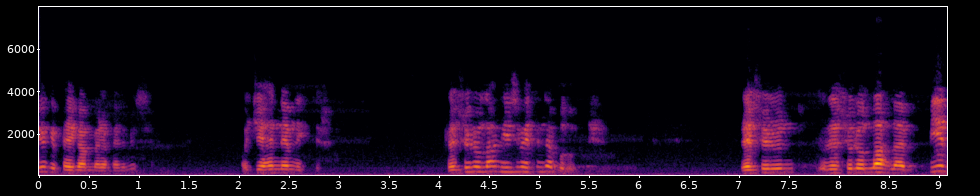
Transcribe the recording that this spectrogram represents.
Diyor ki Peygamber Efendimiz, o cehennemliktir. Resulullah'ın hizmetinde bulunmuş. Resulün, Resulullah'la bir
